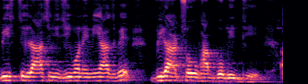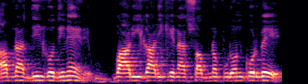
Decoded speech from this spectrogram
বৃশ্চিক রাশির জীবনে নিয়ে আসবে বিরাট সৌভাগ্য বৃদ্ধি। আপনার দীর্ঘদিনের বাড়ি, গাড়ি কেনার স্বপ্ন পূরণ করবে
